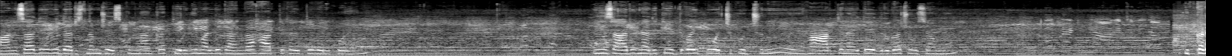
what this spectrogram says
మానసాదేవి దర్శనం చేసుకున్నాక తిరిగి మళ్ళీ గంగా హారతికి అయితే వెళ్ళిపోయాం. ఈసారి నదికి ఇటువైపు వచ్చి కూర్చుని హారతిని అయితే ఎదురుగా చూసాము ఇక్కడ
